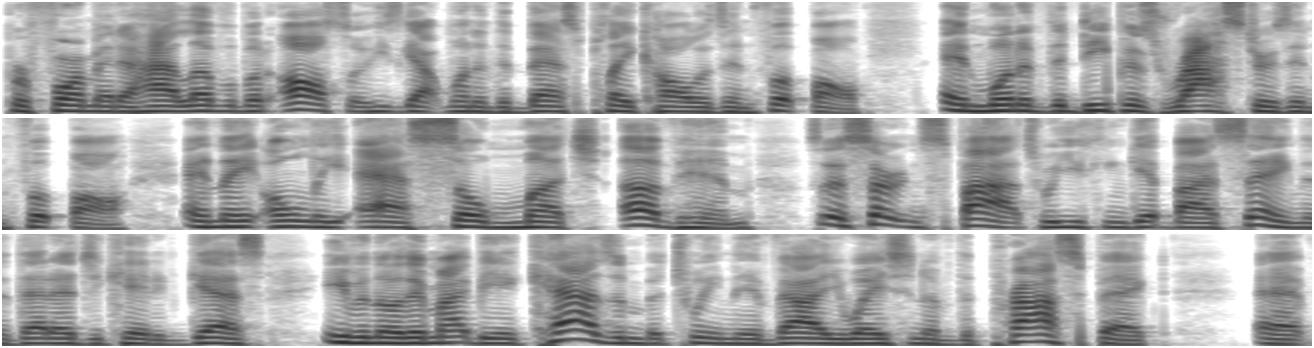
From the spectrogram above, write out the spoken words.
perform at a high level but also he's got one of the best play callers in football and one of the deepest rosters in football and they only ask so much of him so there's certain spots where you can get by saying that that educated guess even though there might be a chasm between the evaluation of the prospect at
